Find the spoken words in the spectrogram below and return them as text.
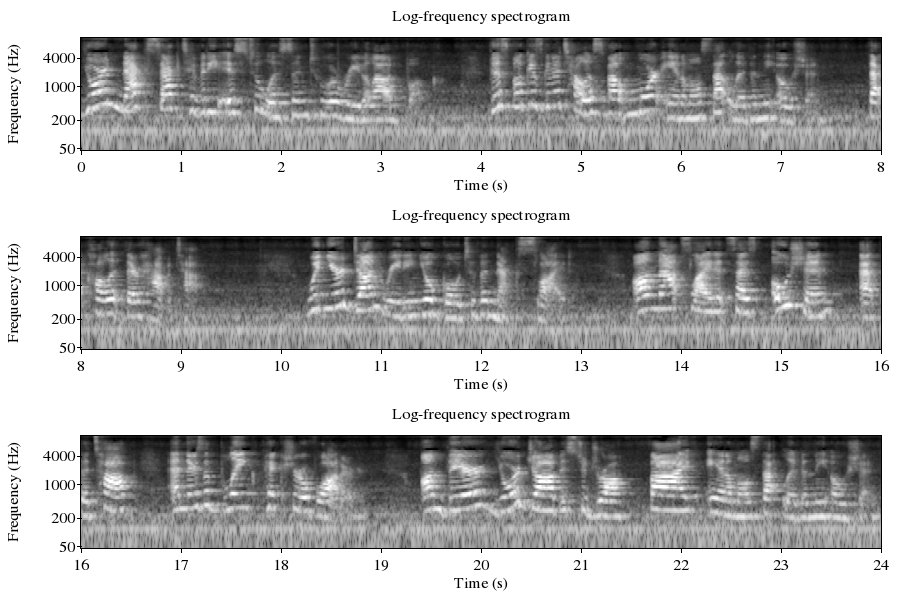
Your next activity is to listen to a read aloud book. This book is going to tell us about more animals that live in the ocean, that call it their habitat. When you're done reading, you'll go to the next slide. On that slide, it says ocean at the top and there's a blank picture of water. On there, your job is to draw five animals that live in the ocean.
